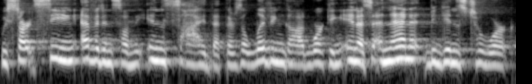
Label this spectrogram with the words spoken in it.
We start seeing evidence on the inside that there's a living God working in us, and then it begins to work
